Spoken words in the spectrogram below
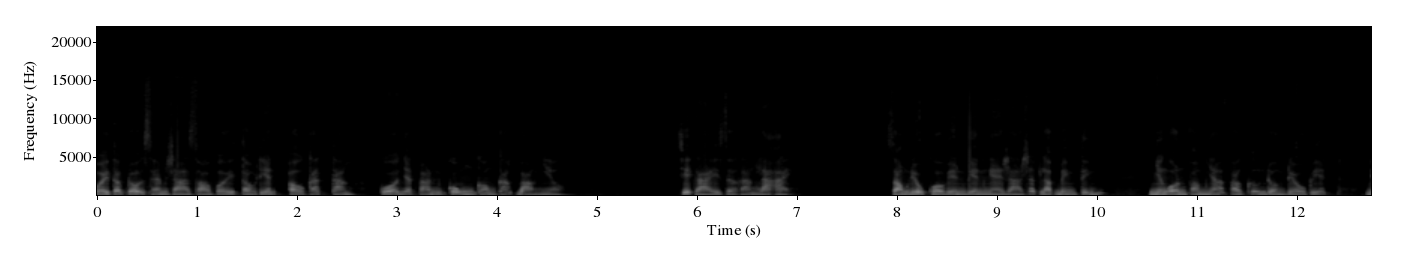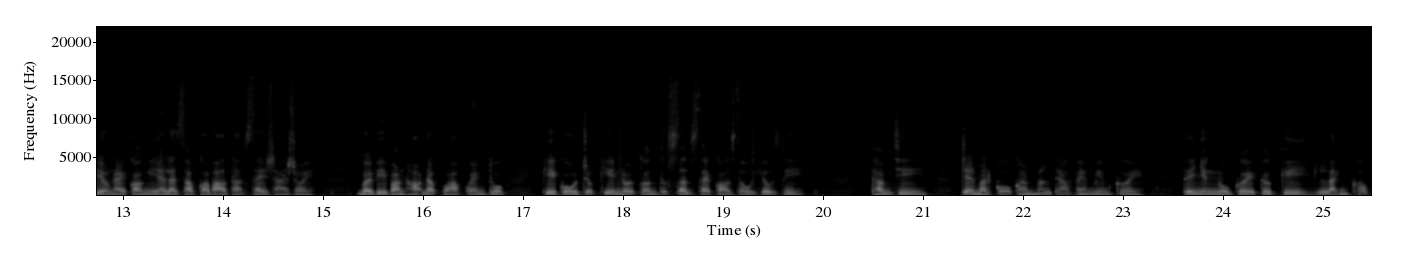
với tốc độ xem ra so với tàu điện Âu Cát Tăng của Nhật Bản cũng không khác bao nhiêu. Chị gái dơ gang là ai? Giọng điệu của viên viên nghe ra rất là bình tĩnh, nhưng ôn phong nhã và cương đường đều biết, điều này có nghĩa là sắp có bão táp xảy ra rồi, bởi vì bọn họ đã quá quen thuộc khi cô trước khi nổi cơn tức giận sẽ có dấu hiệu gì. Thậm chí, trên mặt cô còn mang theo vẻ mỉm cười, thế nhưng nụ cười cực kỳ lãnh khốc,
